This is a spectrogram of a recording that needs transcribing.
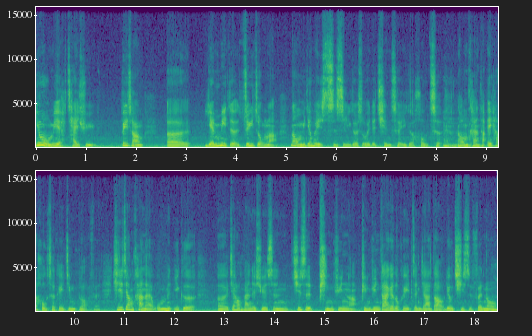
因为我们也采取。非常呃严密的追踪啦，那我们一定会实施一个所谓的前测，一个后测，然后我们看他，哎，他后测可以进步多少分？其实这样看来，我们一个呃加强班的学生，其实平均啊，平均大概都可以增加到六七十分哦，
